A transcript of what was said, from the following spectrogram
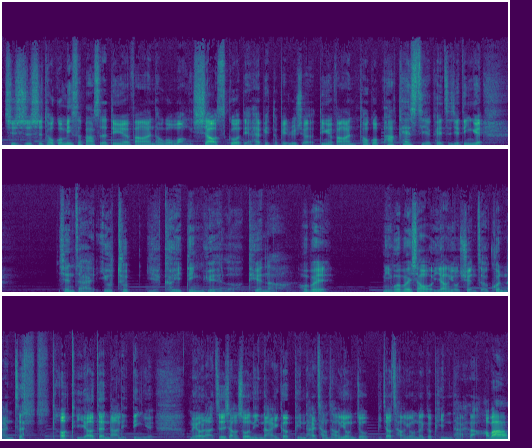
其实是透过 Mr. Bus 的订阅方案，透过网校 School 点 Happy to be rich 的订阅方案，透过 Podcast 也可以直接订阅。现在 YouTube 也可以订阅了，天哪，会不会？你会不会像我一样有选择困难症？到底要在哪里订阅？没有啦，只是想说你哪一个平台常常用，你就比较常用那个平台啦，好吧？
